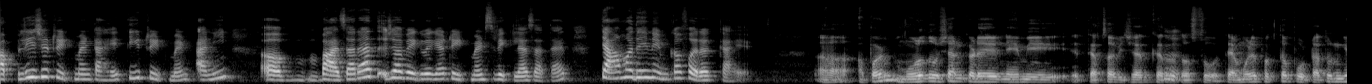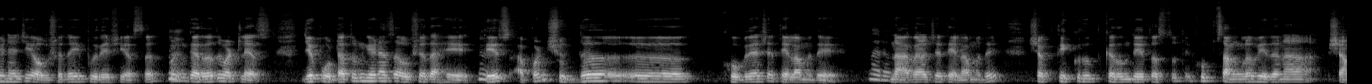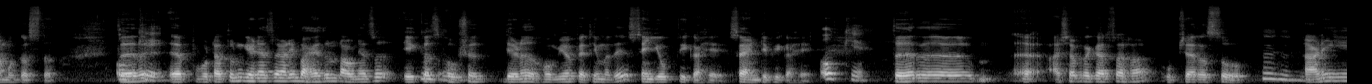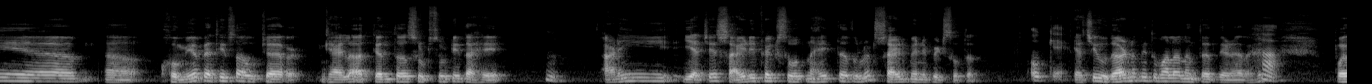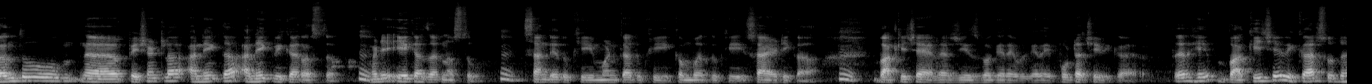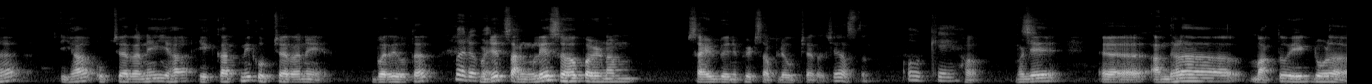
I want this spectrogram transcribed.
आपली जी ट्रीटमेंट आहे ती ट्रीटमेंट आणि बाजारात ज्या वेगवेगळ्या ट्रीटमेंट्स विकल्या जात आहेत त्यामध्ये नेमका फरक काय आहे आपण मूळ दोषांकडे नेहमी त्याचा विचार करत. असतो त्यामुळे फक्त पोटातून घेण्याची औषधही पुरेशी असतात पण. गरज वाटल्यास जे पोटातून घेण्याचं औषध आहे. तेच आपण शुद्ध खोबऱ्याच्या तेलामध्ये नारळाच्या तेलामध्ये शक्तीकृत करून देत असतो ते खूप चांगलं वेदना शामक असतं तर पोटातून घेण्याचं आणि बाहेरून लावण्याचं एकच. औषध देणं होमिओपॅथीमध्ये संयुक्तिक आहे सायंटिफिक आहे. ओके. तर अशा प्रकारचा हा उपचार असतो. आणि होमिओपॅथीचा उपचार घ्यायला अत्यंत सुटसुटीत आहे. आणि याचे साईड इफेक्ट्स होत नाहीत तर उलट साईड बेनिफिट्स होतात. ओके. याची उदाहरणं मी तुम्हाला नंतर देणार आहे. हा. परंतु पेशंटला अनेकदा अनेक विकार असतात. म्हणजे एक आजार नसतो. हम्म, सांधेदुखी मणकादुखी कंबरदुखी सायटिका हम्म. बाकीच्या ॲलर्जीज वगैरे वगैरे पोटाचे विकार. तर हे बाकीचे विकार सुद्धा ह्या उपचाराने ह्या एकात्मिक उपचाराने बरे होतात. म्हणजे चांगले सहपरिणाम साईड बेनिफिट्स आपल्या उपचाराचे असतात. ओके. हो. म्हणजे आंधळा मागतो एक डोळा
